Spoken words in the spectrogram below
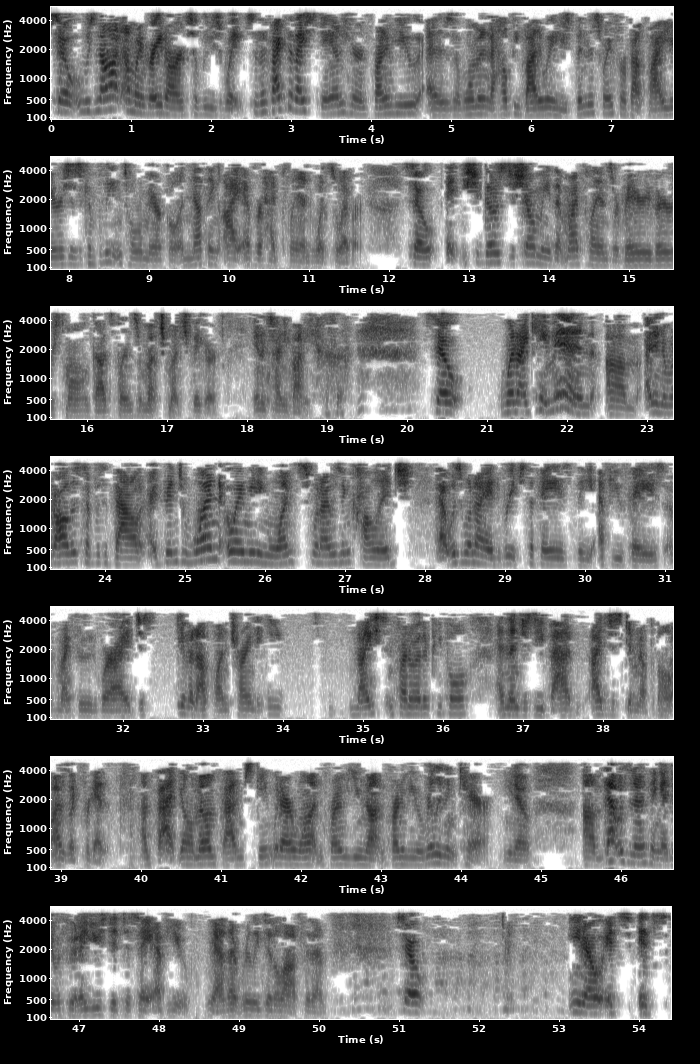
So it was not on my radar to lose weight. So the fact that I stand here in front of you as a woman in a healthy body weight who's been this way for about five years is a complete and total miracle and nothing I ever had planned whatsoever. So it goes to show me that my plans are very, very small. God's plans are much, much bigger in a tiny body. so when I came in, um, I didn't know what all this stuff was about. I'd been to one OA meeting once when I was in college. That was when I had reached the phase, the FU phase of my food, where I had just given up on trying to eat nice in front of other people and then just eat bad. I just given up with the whole. I was like, forget it. I'm fat. Y'all know I'm fat. I'm just eating whatever I want in front of you, not in front of you. I really didn't care, you know. Um, that was another thing I did with food. I used it to say F you. Yeah, that really did a lot for them. So, you know, it's, it's,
